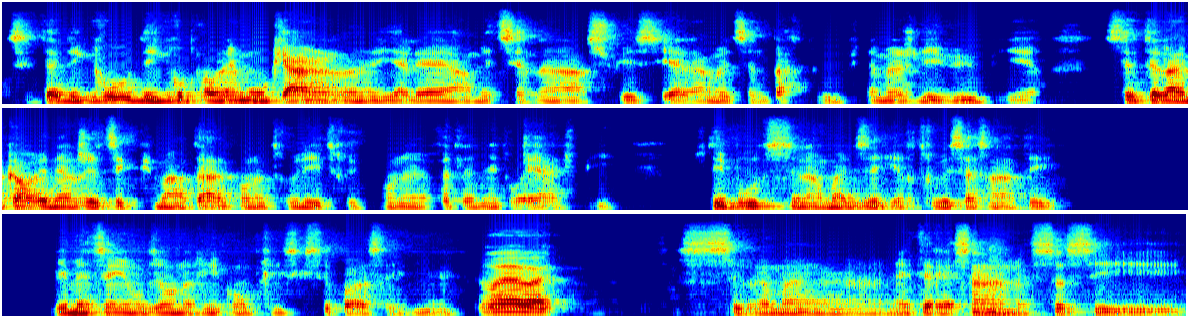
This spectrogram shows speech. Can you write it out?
c'était des gros, des gros problèmes au cœur. Il allait en médecine en Suisse, il allait en médecine partout. Finalement, je l'ai vu. Puis, c'était dans le corps énergétique puis mental qu'on a trouvé les trucs, qu'on a fait le nettoyage. Puis, tout est beau, tout s'est normalisé. Il a retrouvé sa santé les médecins ont dit on n'a rien compris ce qui s'est passé. ouais, ouais. C'est vraiment intéressant, mais ça, c'est.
